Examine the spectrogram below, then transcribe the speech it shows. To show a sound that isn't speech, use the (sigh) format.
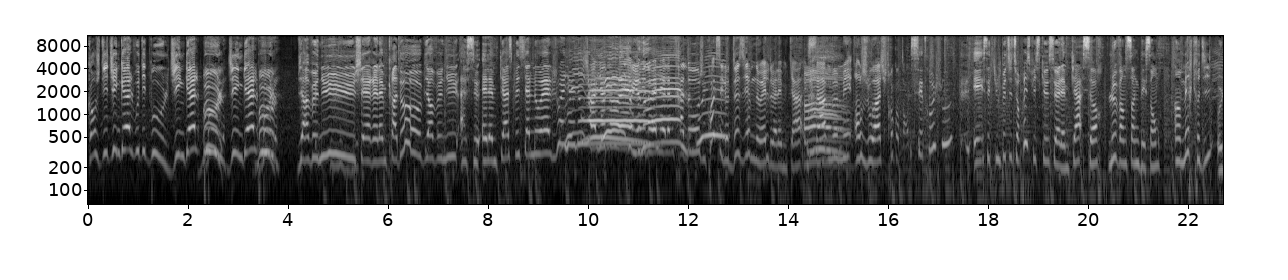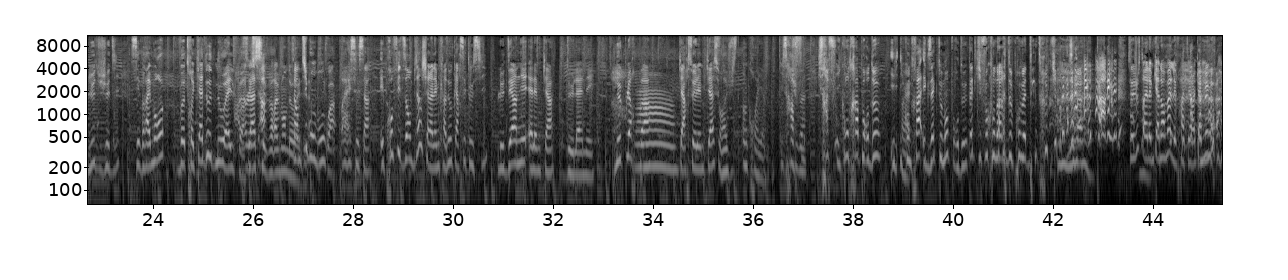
Quand je dis jingle, vous dites boule. Jingle, boule. Jingle, boule. Bienvenue, cher LM Crado. Bienvenue à ce LMK spécial Noël. Joyeux Noël. Joyeux Noël. Joyeux Noël, LM Crado. Je crois que c'est le deuxième Noël de LMK et ça me met en joie. Je suis trop contente. C'est trop chou. Et c'est une petite surprise puisque ce LMK sort le 25 décembre, un mercredi au lieu du jeudi. C'est vraiment votre cadeau de Noël quoi. Là, c'est vraiment Noël. C'est un petit bonbon quoi. Ouais, c'est ça. Et profites-en bien, cher LM Crado, car c'est aussi le dernier LMK de l'année. Ne pleure pas, car ce LMK sera juste incroyable. Il sera Tu fou. vas- Il sera fou. Il comptera pour deux. Il, il Ouais. comptera exactement pour deux. Peut-être qu'il faut qu'on arrête de promettre des trucs. (laughs) Ça va pas arriver. C'est juste un LMK normal, les fratés. hein, Calmez-vous. (laughs)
